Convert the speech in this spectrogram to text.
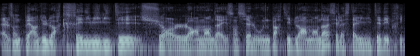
Elles ont perdu leur crédibilité sur leur mandat essentiel ou une partie de leur mandat, c'est la stabilité des prix.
